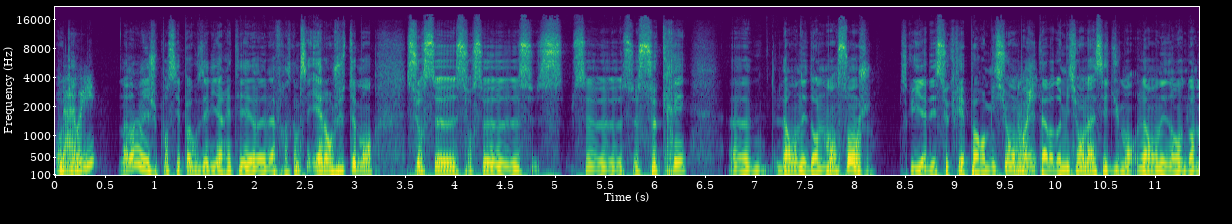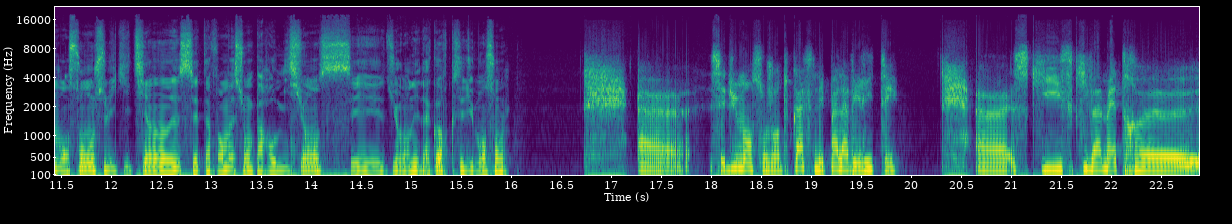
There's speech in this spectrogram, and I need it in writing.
Bah oui. Non, non, mais je pensais pas que vous alliez arrêter euh, la phrase comme ça. Et alors justement, sur ce, sur ce, ce, secret, là on est dans le mensonge. Parce qu'il y a des secrets par omission, on parlait tout à l'heure d'omission, là, c'est du là on est dans, dans, le mensonge. Celui qui tient cette information par omission, c'est on est d'accord que c'est du mensonge. Euh, c'est du mensonge. En tout cas, ce n'est pas la vérité. Euh, ce, qui, ce qui va mettre euh,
